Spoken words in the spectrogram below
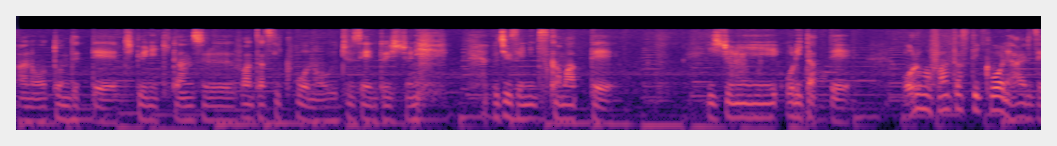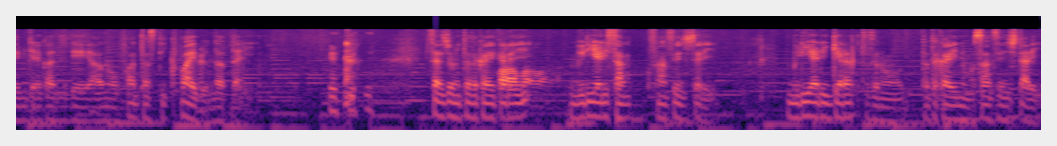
あの飛んでって地球に帰還するファンタスティック4の宇宙船と一緒に 宇宙船に捕まって一緒に降り立って俺もファンタスティック4に入るぜみたいな感じであのファンタスティック5になったり 最初の戦いから無理やり参参戦したり無理やりギャラクタスの戦いにも参戦したり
